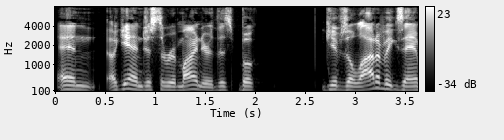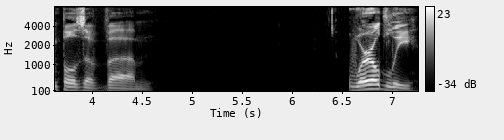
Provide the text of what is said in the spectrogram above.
And again, just a reminder this book gives a lot of examples of um, worldly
